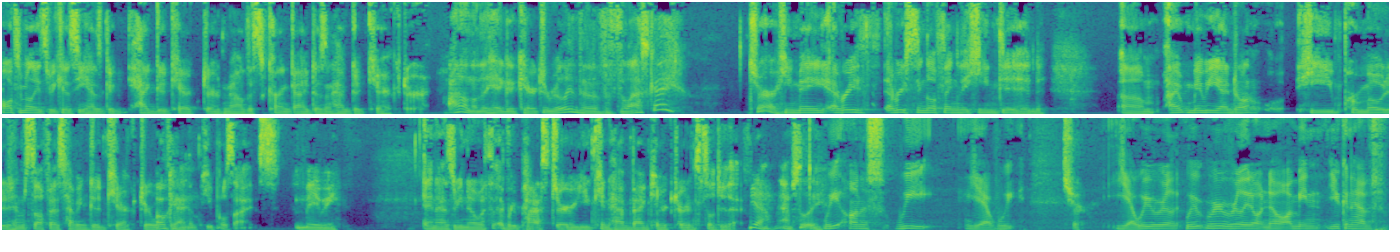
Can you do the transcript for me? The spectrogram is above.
Ultimately, it's because he has good had good character. Now this current guy doesn't have good character. I don't know that he had good character. Really, the the last guy. Sure, he may every every single thing that he did. Um, I maybe I don't. He promoted himself as having good character within okay. the people's eyes. Maybe. And as we know, with every pastor, you can have bad character and still do that. Yeah, absolutely. We honest, we yeah we sure yeah we really we, we really don't know. I mean, you can have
